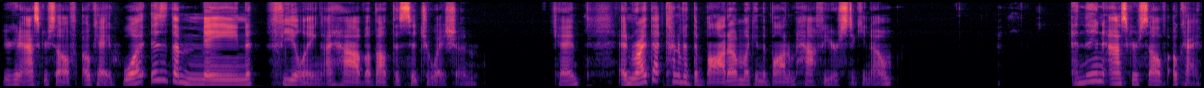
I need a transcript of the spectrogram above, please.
you're going to ask yourself, okay, what is the main feeling I have about this situation? Okay. And write that kind of at the bottom, like in the bottom half of your sticky note. And then ask yourself, okay,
